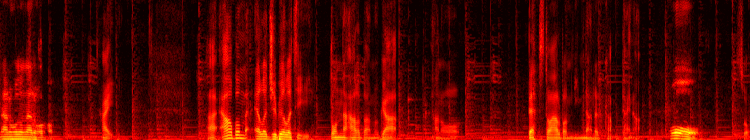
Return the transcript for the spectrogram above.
なるほど、なるほど。はい。あアルバム eligibility、どんなアルバムが、あの、ベストアルバムになるかみたいな。おお。So,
